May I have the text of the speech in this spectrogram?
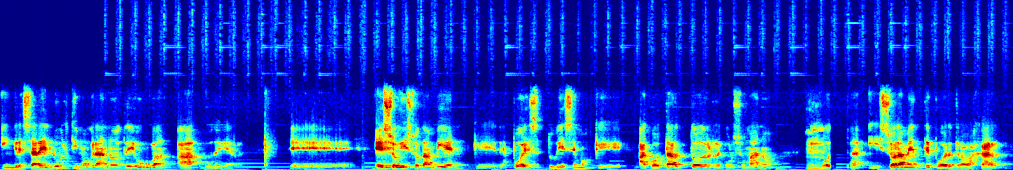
ingresar el último grano de uva a Budeguer. Eh, eso hizo también que después tuviésemos que acotar todo el recurso humano mm. Y solamente poder trabajar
